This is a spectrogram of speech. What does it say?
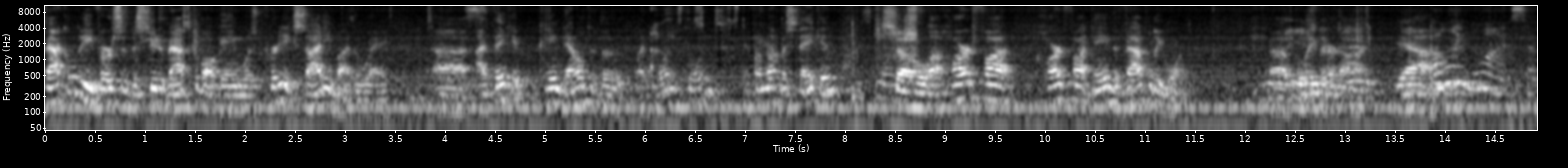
faculty versus the student basketball game was pretty exciting, by the way. Uh, I think it came down to the, like, one point, if I'm not mistaken. So a hard fought, hard fought game, the faculty won, uh, believe it or not. Yeah. Only once have,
